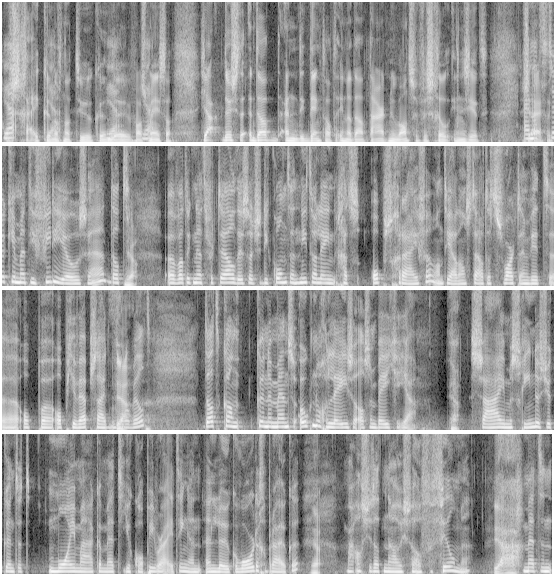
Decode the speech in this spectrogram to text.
Ja, Of scheikunde of natuurkunde was meestal. Ja, dus dat, en ik denk dat inderdaad daar het nuanceverschil in zit. Dus en dat eigenlijk- stukje met die video's, hè, dat, eh, wat ik net vertelde, is dat je die content niet alleen gaat opschrijven. Want ja, dan staat het zwart en wit eh, op, eh, op je website bijvoorbeeld. Dat kan, kunnen mensen ook nog lezen als een beetje ja, Ja, saai misschien. Dus je kunt het mooi maken met je copywriting en, en leuke woorden gebruiken. Ja. Maar als je dat nou eens zou verfilmen ja, met een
